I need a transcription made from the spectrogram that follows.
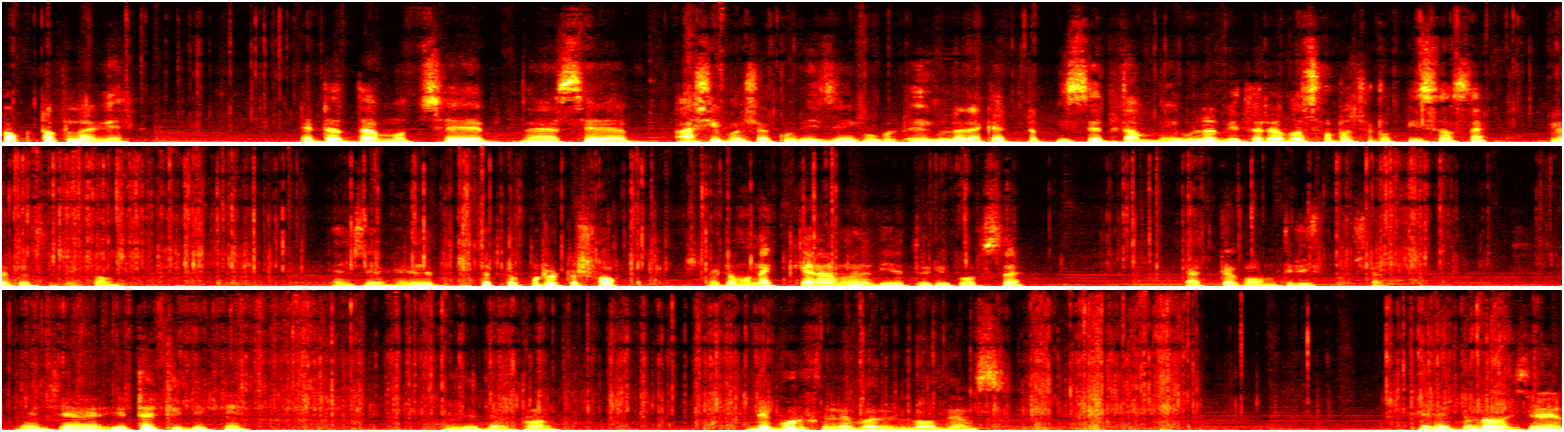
টকটক লাগে। এটার দাম হচ্ছে আশি পয়সা করে যে এগুলো- এগুলোর এক একটা পিসের দাম। এগুলোর ভিতরে আবার ছোট ছোট পিস আছে। এটা হচ্ছে দেখুন। পুরোটা শক্ত। এটা মনে হয় ক্যারামেল দিয়ে তৈরি করছে। এক টাকা উনত্রিশ পয়সা। এই যে, এটা কি দেখি? এই যে দেখুন, লেবুর ফ্লেভারের লজেন্স এগুলো যে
